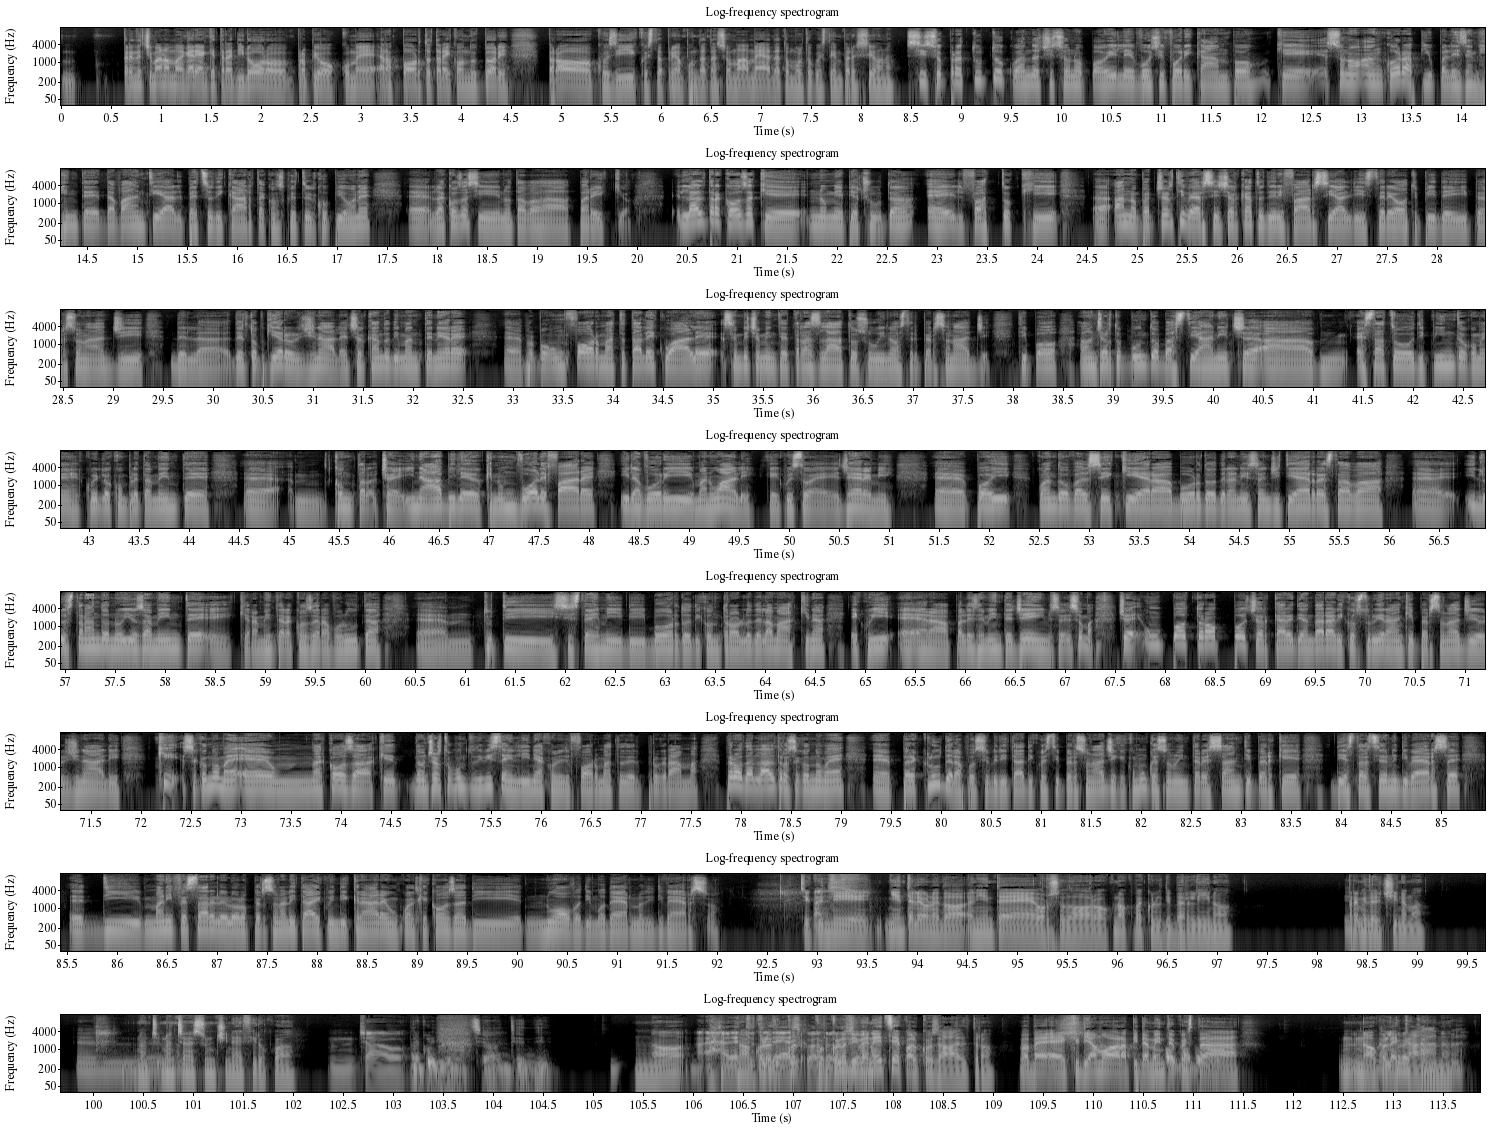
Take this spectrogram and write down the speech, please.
prenderci mano magari anche tra di loro, proprio come rapporto tra i conduttori, però così questa prima puntata insomma a me ha dato molto questa impressione. Sì, soprattutto quando ci sono poi le voci fuori campo che sono ancora più palesemente davanti al pezzo di carta con scritto il copione, eh, la cosa si notava parecchio. L'altra cosa che non mi è piaciuta è il fatto che eh, hanno per certi versi cercato di rifarsi agli stereotipi dei personaggi del, del Top Gear originale, cercando di mantenere eh, proprio un format tale e quale semplicemente traslato sui nostri personaggi. Tipo a un certo punto Bastianic ha, è stato dipinto come quello completamente eh, contra- cioè inabile che non vuole fare i lavori manuali, che questo è Jeremy. Eh, poi quando Valsecchi era a bordo della Nissan GTR stava eh, illustrando noiosamente e chiaramente la cosa era voluta ehm, tutti i sistemi di bordo di controllo della macchina e qui era palesemente James. Insomma cioè un po' troppo cercare di andare a ricostruire anche i personaggi originali che secondo me è una cosa che da un certo punto di vista è in linea con il format del programma. Però dall'altro secondo me eh, preclude la possibilità di questi personaggi che comunque sono interessanti perché di estrazioni diverse eh, di manifestare le loro personalità e quindi creare un qualche cosa di nuovo, di moderno, di diverso. Sì, quindi niente Leone d'Oro, niente Orso d'Oro, no, come quello di Berlino, premio del cinema. Eh, non, c'è, non, c'è, nessun cinefilo qua. Mm, ciao. Ecco di Venezia, intendi? No, no quello, di, quello, quello di Venezia è qualcos'altro. Vabbè, eh, chiudiamo rapidamente questa. No, no quello è Cannes. Cannes.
